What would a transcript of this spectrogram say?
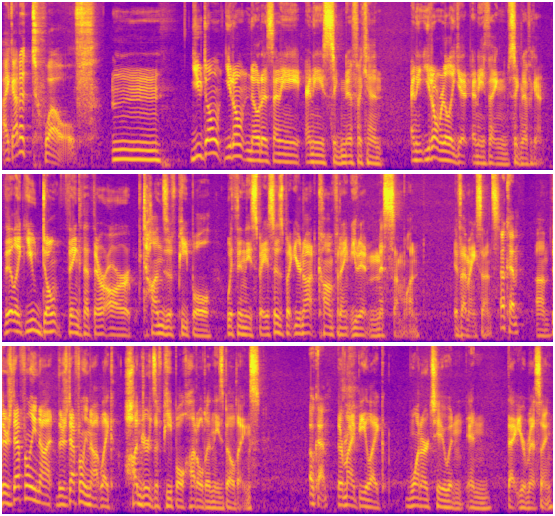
i got a 12 You don't you don't notice any any significant any you don't really get anything significant. They, like you don't think that there are tons of people within these spaces, but you're not confident you didn't miss someone, if that makes sense. okay Um, there's definitely not there's definitely not like hundreds of people huddled in these buildings. okay There might be like one or two in, in that you're missing.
